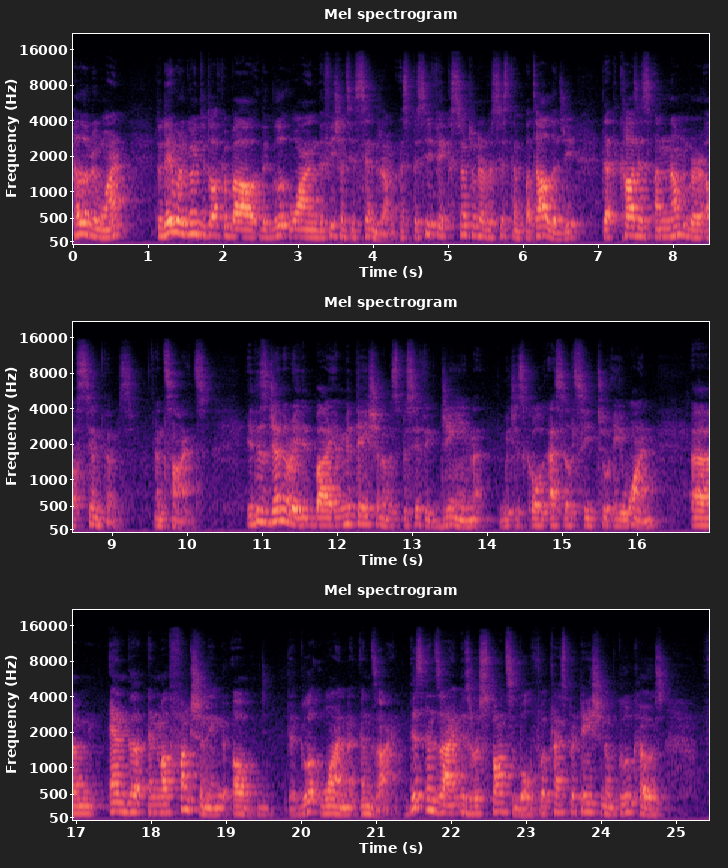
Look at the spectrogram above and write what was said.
Hello everyone. Today we're going to talk about the GLUT1 deficiency syndrome, a specific central nervous system pathology that causes a number of symptoms and signs. It is generated by a mutation of a specific gene, which is called SLC2A1, um, and, uh, and malfunctioning of the GLUT1 enzyme. This enzyme is responsible for transportation of glucose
